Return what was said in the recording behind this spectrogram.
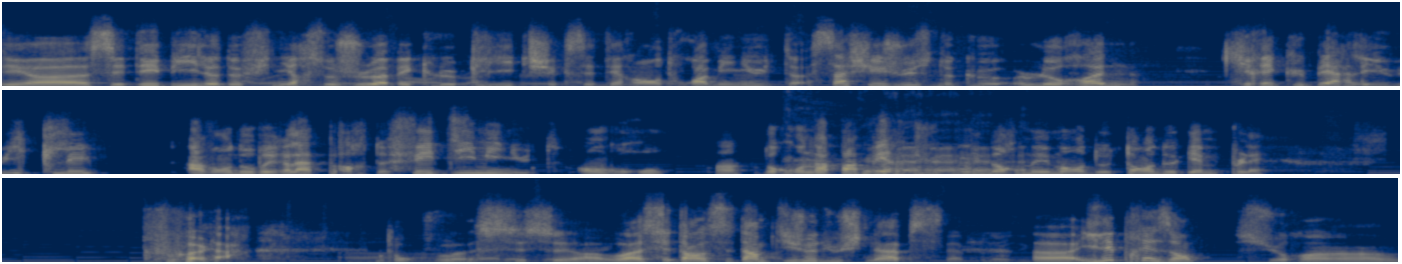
c'est euh, c'est débile de finir ce jeu avec le glitch, etc. en 3 minutes. Sachez juste que le run qui récupère les 8 clés avant d'ouvrir la porte fait 10 minutes, en gros. hein. Donc on n'a pas perdu énormément de temps de gameplay. Voilà. Donc voilà, c'est euh, voilà, un, petit jeu du Schnaps. Euh, il est présent sur, un-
